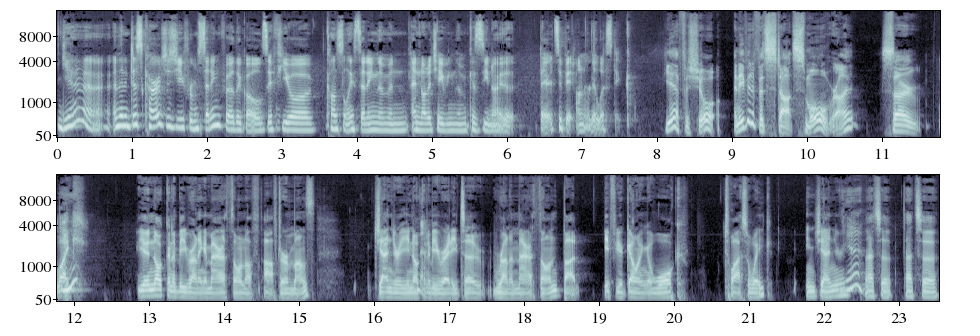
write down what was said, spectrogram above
Yeah. And then it discourages you from setting further goals if you're constantly setting them and, and not achieving them because you know that it's a bit unrealistic. Yeah, for sure. And even if it starts small, right? So, like, mm-hmm. you're not going to be running a marathon off after a month. January, you're not going to be ready to run a marathon. But if you're going a walk twice a week in January, Yeah. that's a that's a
